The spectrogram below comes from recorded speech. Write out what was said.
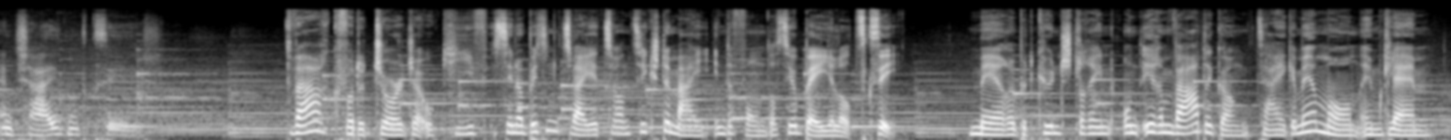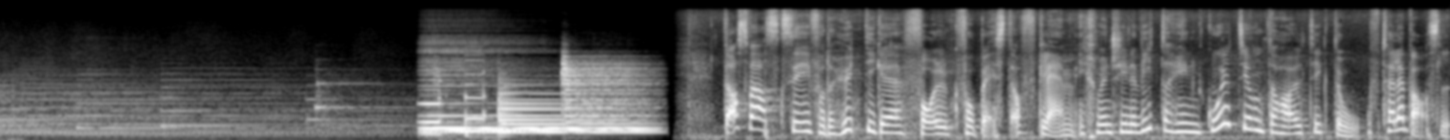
entscheidend war. Die Werke von Georgia O'Keeffe sind noch bis zum 22. Mai in der Fondation Baylor zu sehen. Mehr über die Künstlerin und ihrem Werdegang zeigen wir morgen im Glam. Das war es von der heutigen Folge von Best of Glam. Ich wünsche Ihnen weiterhin gute Unterhaltung hier auf Tele Basel.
